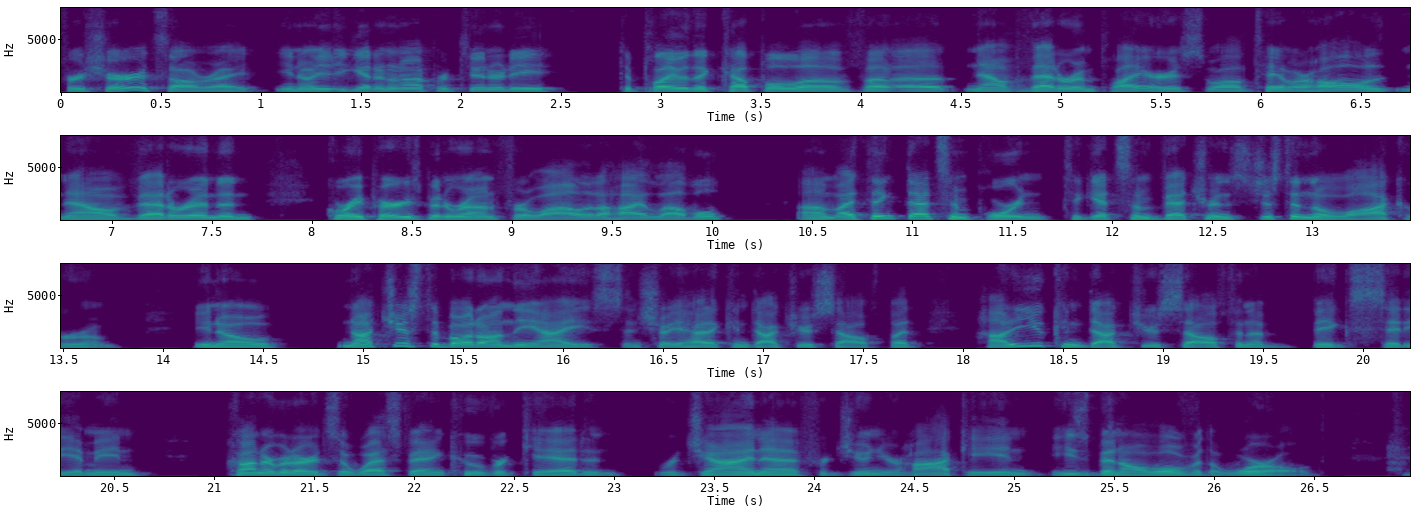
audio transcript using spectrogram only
For sure, it's all right. You know, you get an opportunity to play with a couple of uh, now veteran players, while Taylor Hall is now veteran and Corey Perry's been around for a while at a high level. Um, I think that's important to get some veterans just in the locker room, you know, not just about on the ice and show you how to conduct yourself, but how do you conduct yourself in a big city? I mean, Connor Bedard's a West Vancouver kid and Regina for junior hockey, and he's been all over the world.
